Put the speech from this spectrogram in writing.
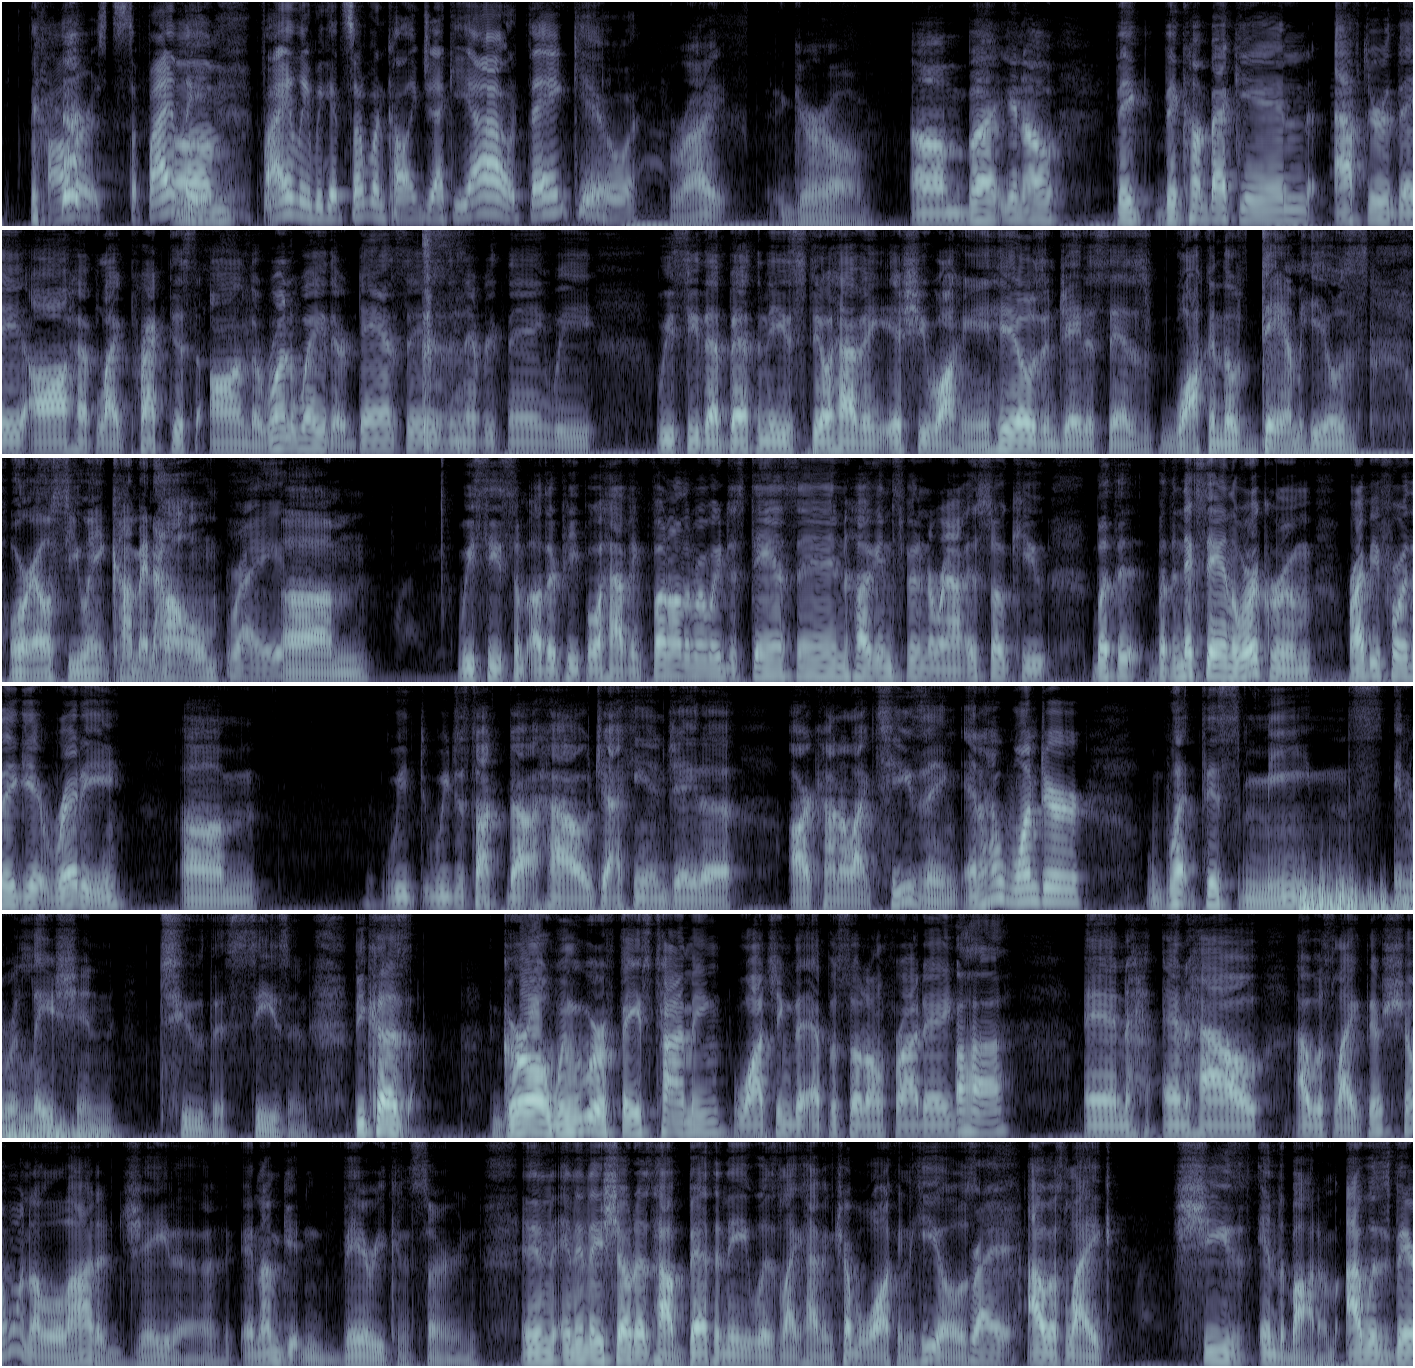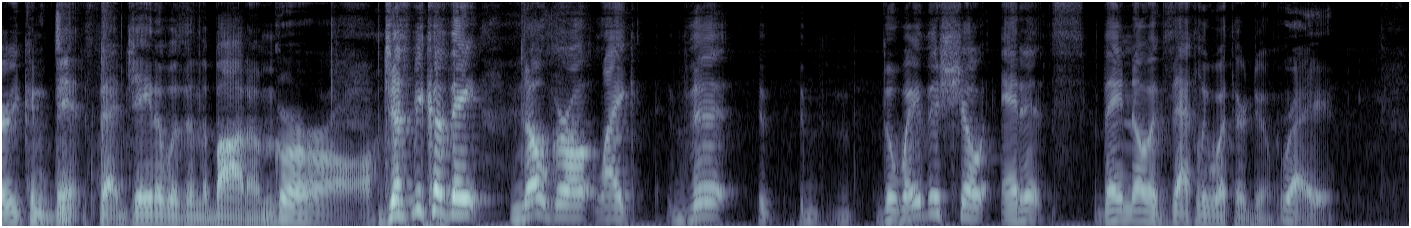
So finally, Um, finally, we get someone calling Jackie out. Thank you. Right, girl. Um, but you know, they they come back in after they all have like practiced on the runway, their dances and everything. We we see that Bethany's still having issue walking in heels, and Jaida says, "Walk in those damn heels, or else you ain't coming home." Right. Um, we see some other people having fun on the runway, just dancing, hugging, spinning around. It's so cute. But the but the next day in the workroom, right before they get ready, um, we we just talked about how Jackie and Jaida are kind of like teasing, and I wonder what this means in relation to the season. Because, girl, when we were FaceTiming watching the episode on Friday, Uh huh. and and how I was like, they're showing a lot of Jaida, and I'm getting very concerned. And then, and then they showed us how Bethany was like having trouble walking heels. Right. I was like, she's in the bottom. I was very convinced that Jaida was in the bottom. Girl. Just because they no girl like the the way this show edits, they know exactly what they're doing. Right.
